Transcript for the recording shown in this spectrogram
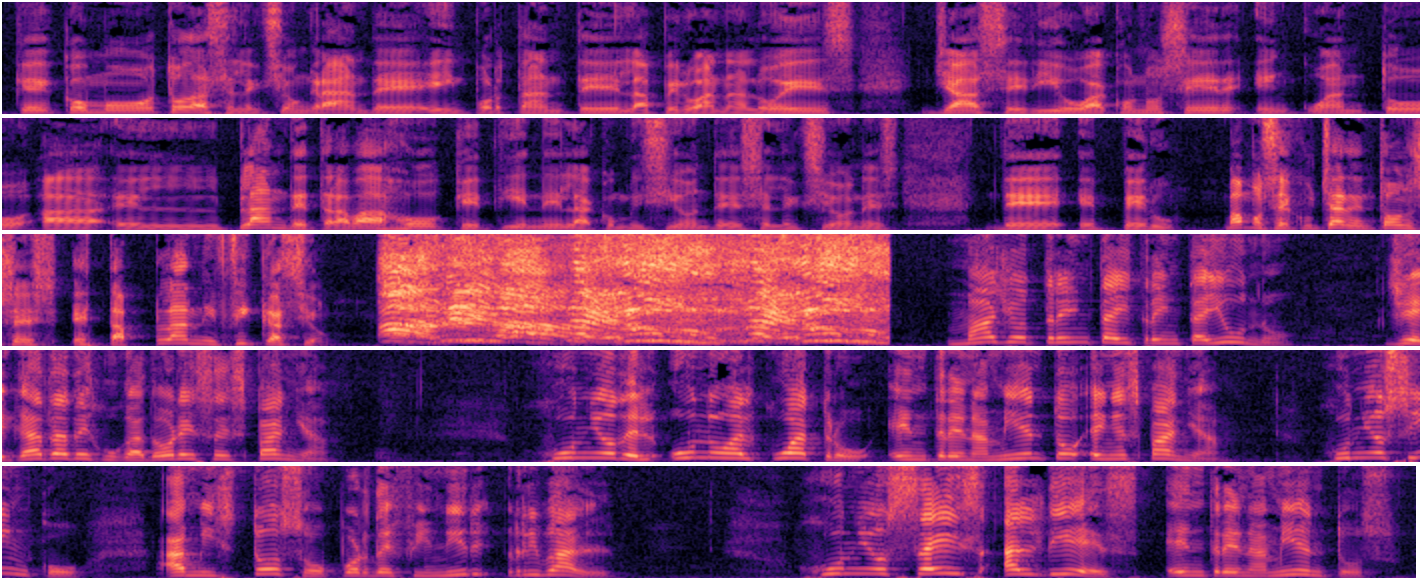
que como toda selección grande e importante, la peruana lo es, ya se dio a conocer en cuanto a el plan de trabajo que tiene la Comisión de Selecciones de eh, Perú. Vamos a escuchar entonces esta planificación. ¡Arriba Perú! ¡Perú! mayo 30 y 31, llegada de jugadores a España. Junio del 1 al 4, entrenamiento en España. Junio 5, amistoso por definir rival. Junio 6 al 10, entrenamientos.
